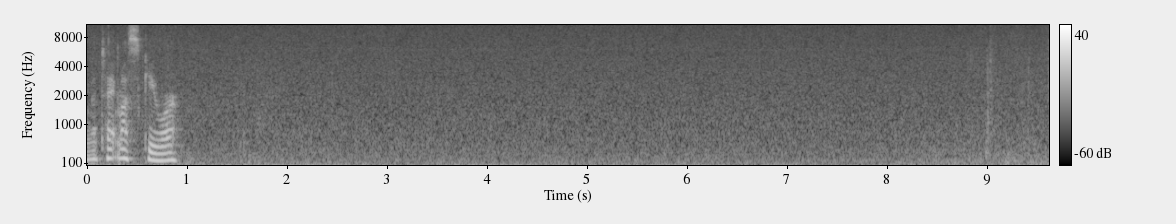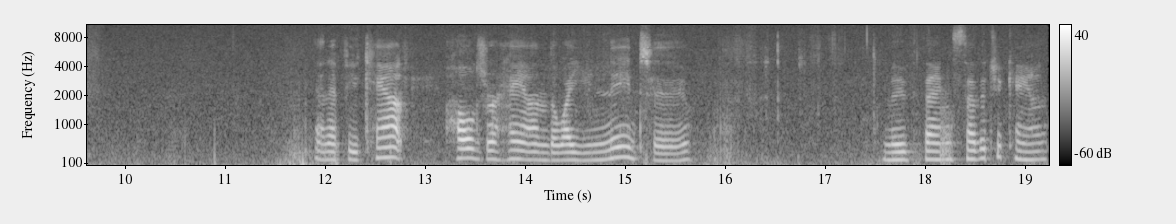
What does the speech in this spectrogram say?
I'm going to take my skewer. And if you can't hold your hand the way you need to, move things so that you can. I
